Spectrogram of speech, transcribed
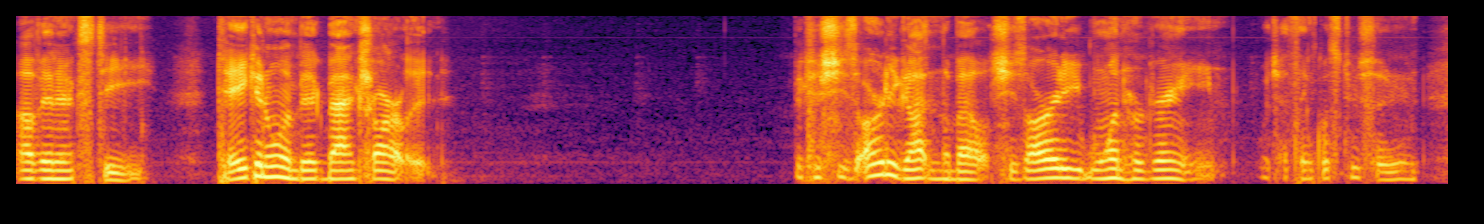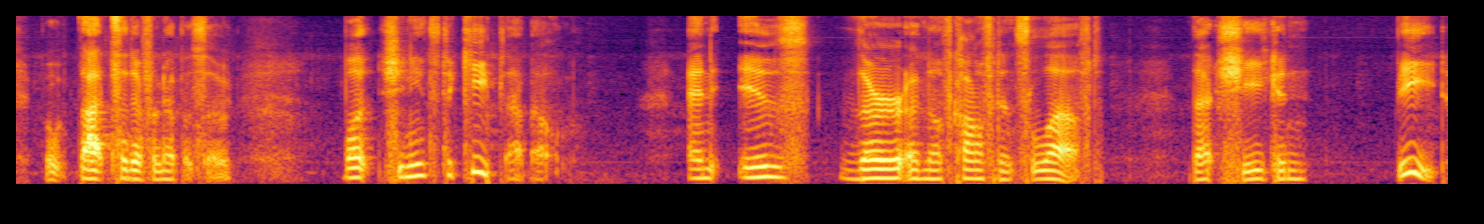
of NXT, taking on Big Bad Charlotte. Because she's already gotten the belt. She's already won her dream, which I think was too soon, but that's a different episode. But she needs to keep that belt. And is there enough confidence left that she can beat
